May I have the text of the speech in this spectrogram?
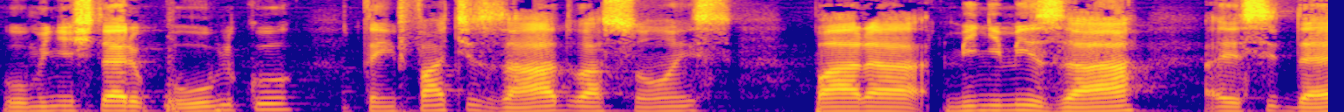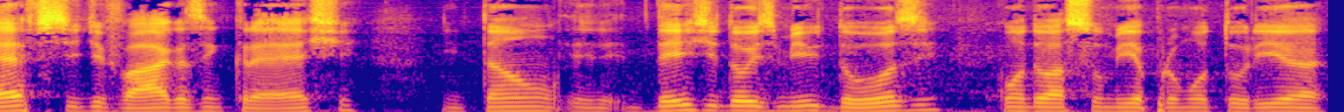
O Ministério Público tem enfatizado ações para minimizar esse déficit de vagas em creche. Então, desde 2012, quando eu assumi a promotoria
